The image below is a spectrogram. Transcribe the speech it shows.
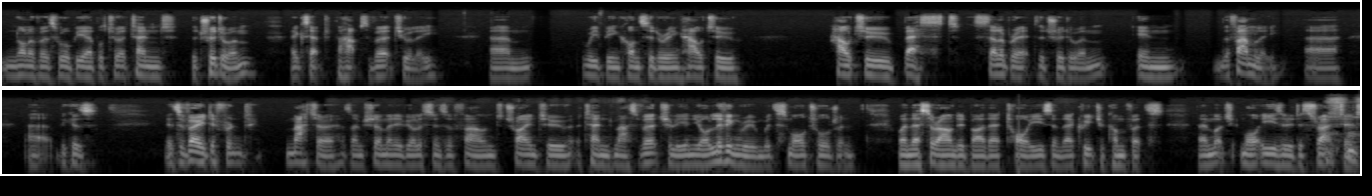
none of us will be able to attend the Triduum, except perhaps virtually. Um, we've been considering how to how to best celebrate the Triduum in the family, uh, uh, because it's a very different matter, as I'm sure many of your listeners have found, trying to attend Mass virtually in your living room with small children when they're surrounded by their toys and their creature comforts. They're much more easily distracted.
